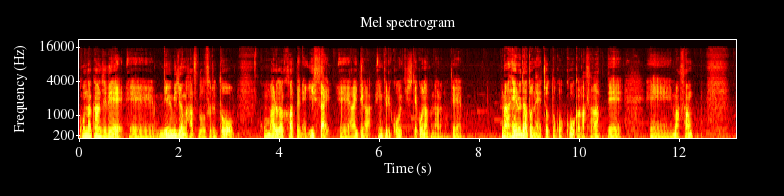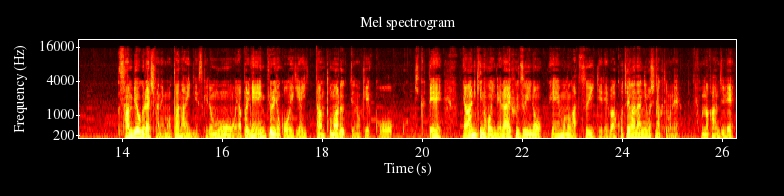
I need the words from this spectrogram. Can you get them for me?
こんな感じで、えー、ディムビジョンが発動すると、こう丸がかかってね、一切、えー、相手が遠距離攻撃してこなくなるので、まあヘルだとね、ちょっとこう効果が下がって、えー、まあ3、3秒ぐらいしかね、持たないんですけども、やっぱりね、遠距離の攻撃が一旦止まるっていうのは結構大きくて、で兄貴の方にね、ライフ髄の、えー、ものがついてれば、こちらが何もしなくてもね、こんな感じで、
